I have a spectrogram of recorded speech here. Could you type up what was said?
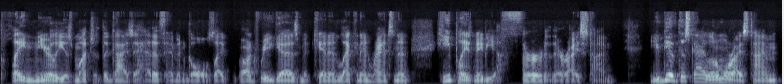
play nearly as much as the guys ahead of him in goals, like Rodrigues, MacKinnon, Lehkonen, Rantanen. He plays maybe a third of their ice time. You give this guy a little more ice time,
